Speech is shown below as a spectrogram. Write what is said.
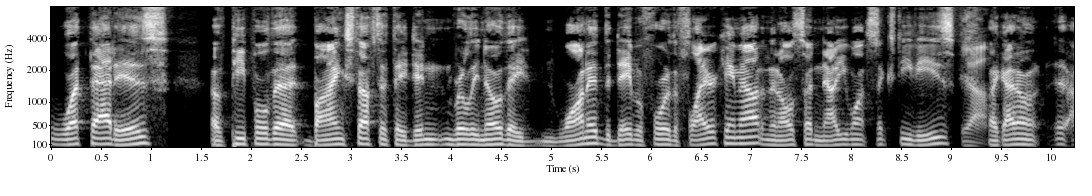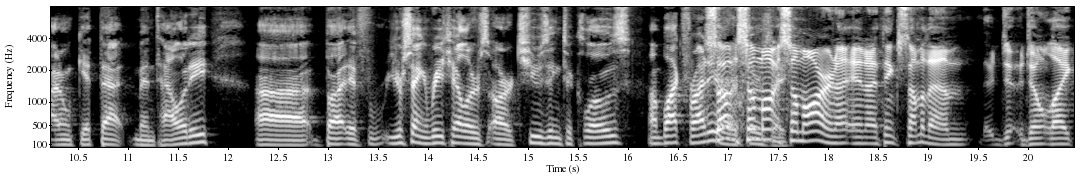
what that is of people that buying stuff that they didn't really know they wanted the day before the flyer came out and then all of a sudden now you want six TVs. Yeah. Like I don't I don't get that mentality. Uh, but if you're saying retailers are choosing to close on Black Friday, some or some are, some are, and I, and I think some of them d- don't like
